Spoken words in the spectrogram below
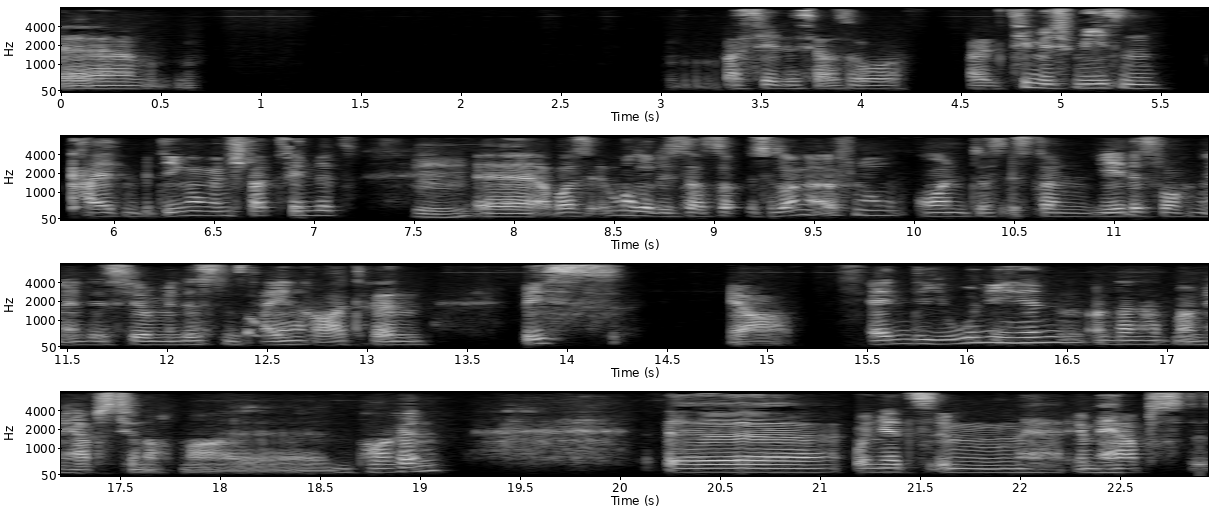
äh, was jedes Jahr so bei ziemlich miesen, kalten Bedingungen stattfindet. Mhm. Äh, aber es ist immer so die Saisoneröffnung und das ist dann jedes Wochenende ist hier mindestens ein Radrennen bis ja Ende Juni hin und dann hat man im Herbst hier nochmal äh, ein paar Rennen. Äh, und jetzt im, im Herbst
